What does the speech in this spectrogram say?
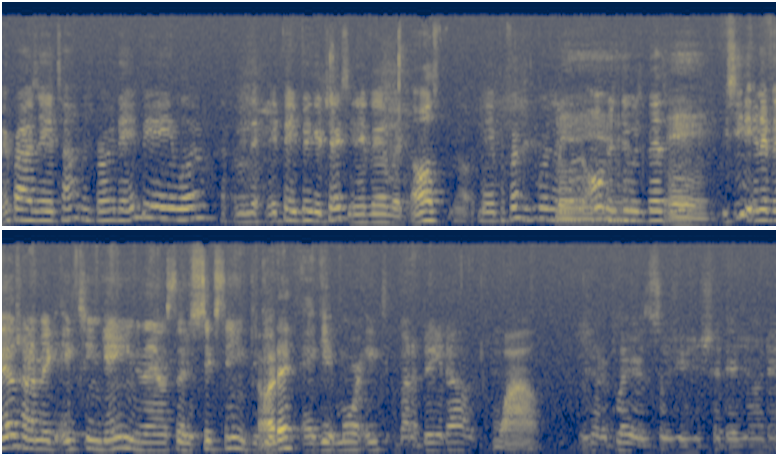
They're probably Isaiah Thomas, bro. The NBA ain't loyal. I mean, they, they pay bigger checks in the NFL, but all man, professional sports, man, the owners do what's best man. You see, the NFL trying to make 18 games now instead of 16. To Are get, And get more 18, about a billion dollars. Wow. You know, the Players Association shut that joint down.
